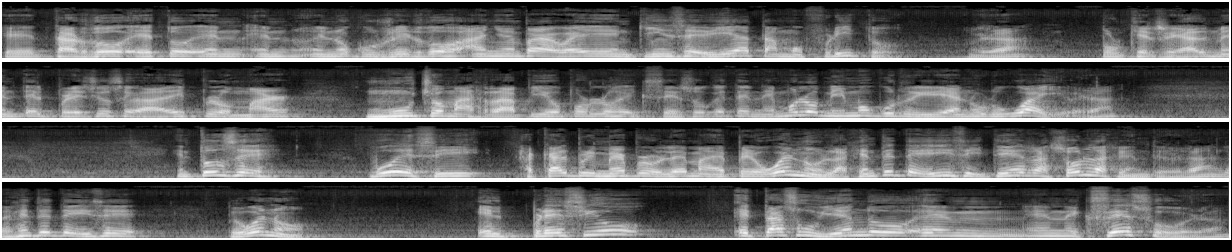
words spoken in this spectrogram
eh, tardó esto en, ocurrir dos años en Paraguay, en 15 días estamos fritos, ¿verdad? Porque realmente el precio se va a desplomar mucho más rápido por los excesos que tenemos. Lo mismo ocurriría en Uruguay, ¿verdad? Entonces, voy a decir, acá el primer problema es, pero bueno, la gente te dice, y tiene razón la gente, ¿verdad? La gente te dice, pero bueno, el precio está subiendo en, exceso, ¿verdad?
